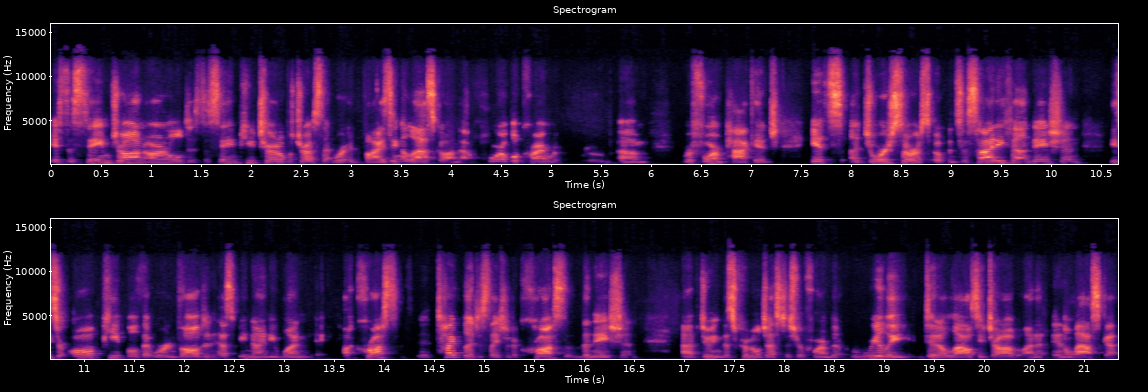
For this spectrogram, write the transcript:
It's the same John Arnold, it's the same Pew Charitable Trust that were advising Alaska on that horrible crime um, reform package. It's a George Soros Open Society Foundation. These are all people that were involved in SB 91 across type legislation across the nation of doing this criminal justice reform that really did a lousy job on in Alaska.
